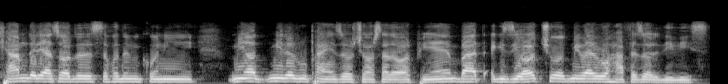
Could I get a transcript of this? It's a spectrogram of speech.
کم داری از هارد استفاده می‌کنی میاد میره رو 5400 RPM بعد اگه زیاد شد می‌بره رو 7200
